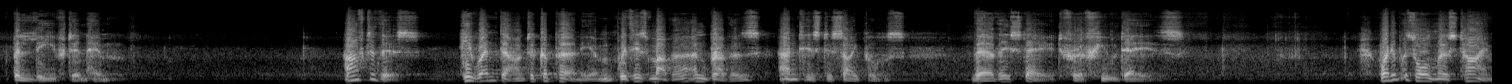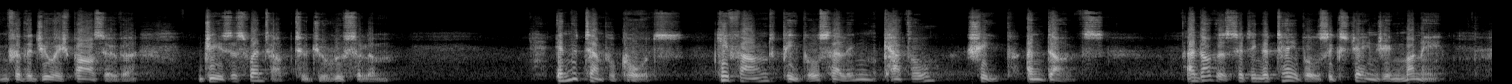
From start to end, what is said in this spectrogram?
believed in him. After this, he went down to Capernaum with his mother and brothers and his disciples. There they stayed for a few days. When it was almost time for the Jewish Passover, Jesus went up to Jerusalem. In the temple courts, he found people selling cattle, sheep, and doves, and others sitting at tables exchanging money.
